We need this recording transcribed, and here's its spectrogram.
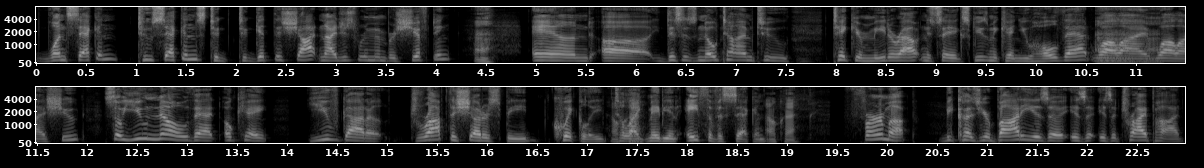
one second two seconds to, to get this shot and i just remember shifting. And uh, this is no time to take your meter out and say excuse me can you hold that while i while i shoot? So you know that okay you've got to drop the shutter speed quickly to like maybe an eighth of a second. Okay. firm up because your body is a is a is a tripod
